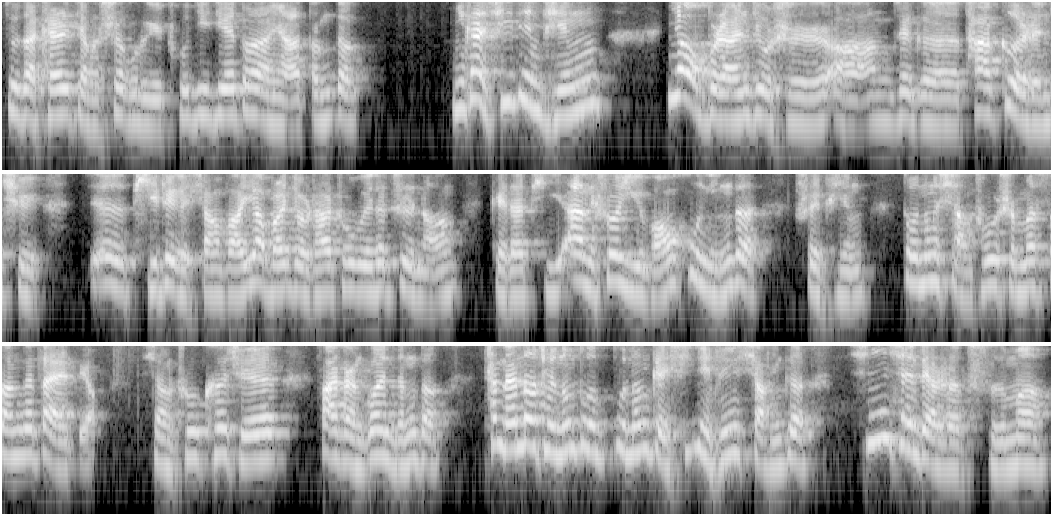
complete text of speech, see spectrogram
就在开始讲社会主义初级阶段呀等等，你看习近平。要不然就是啊，这个他个人去呃提这个想法，要不然就是他周围的智囊给他提。按理说以王沪宁的水平都能想出什么三个代表，想出科学发展观等等，他难道就能不不能给习近平想一个新鲜点的词吗？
